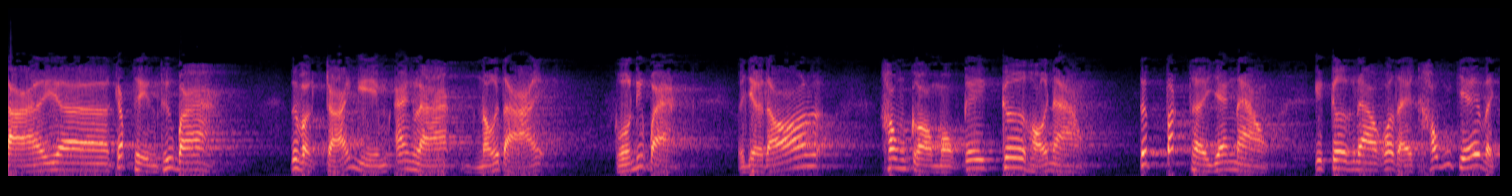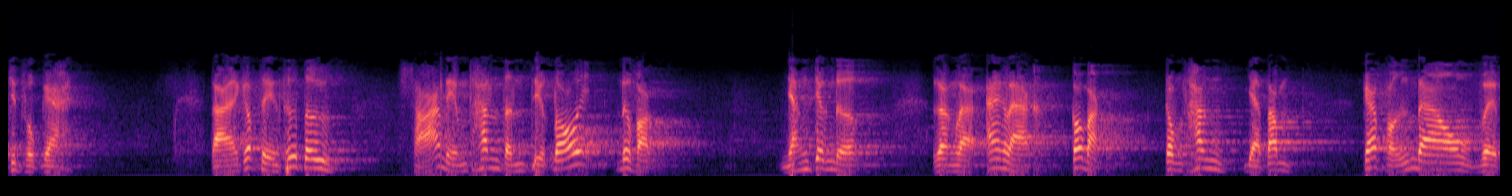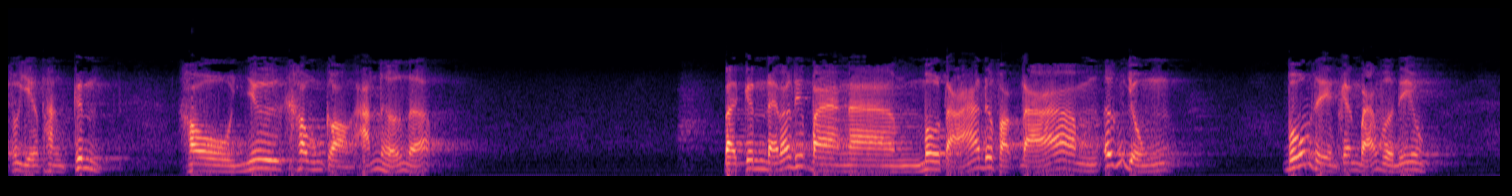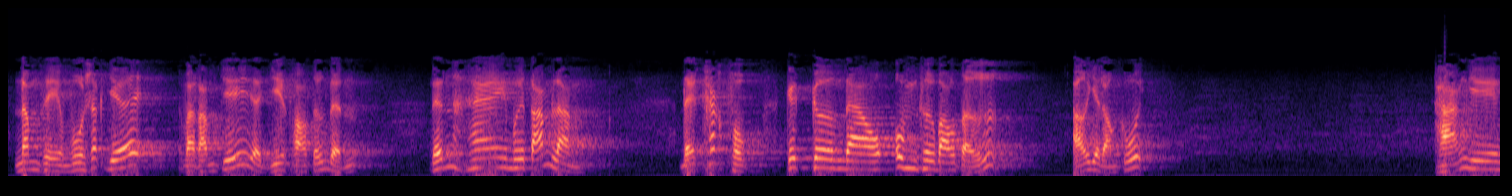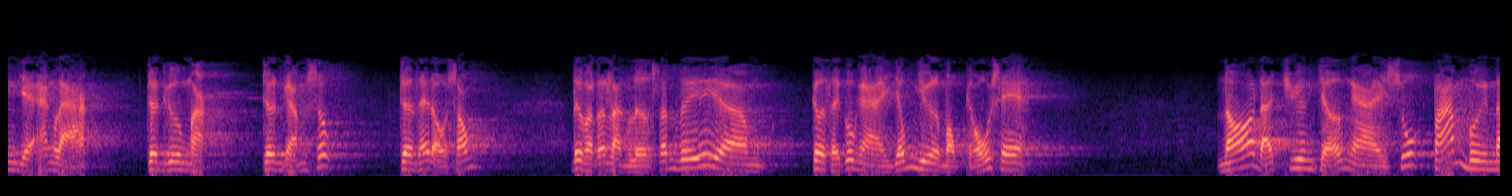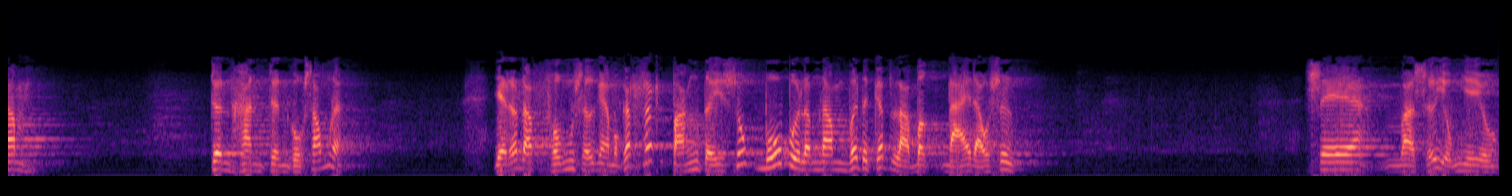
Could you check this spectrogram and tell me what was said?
tại ờ, cấp thiền thứ ba, đức phật trải nghiệm an lạc, nội tại của niết bàn. Và giờ đó không còn một cái cơ hội nào tích tắc thời gian nào, cái cơn đau có thể khống chế và chinh phục ngài. Tại cấp thiền thứ tư, xả niệm thanh tịnh tuyệt đối, đức phật nhận chân được rằng là an lạc có mặt trong thân và tâm các phản ứng đau về phương diện thần kinh hầu như không còn ảnh hưởng nữa. Bài kinh đại bán niết bàn à, mô tả đức phật đã ứng dụng bốn thiền căn bản vừa nêu năm thiền vô sắc giới và thậm chí là diệt thọ tưởng định đến 28 lần để khắc phục cái cơn đau ung thư bao tử ở giai đoạn cuối thản nhiên và an lạc trên gương mặt, trên cảm xúc, trên thái độ sống. Đức phật đã lần lượt sánh ví ờ, cơ thể của ngài giống như là một cỗ xe. Nó đã chuyên chở ngài suốt 80 năm trên hành trình cuộc sống này và nó đã phụng sự ngài một cách rất tận tụy suốt 45 năm với tư cách là bậc đại đạo sư xe mà sử dụng nhiều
